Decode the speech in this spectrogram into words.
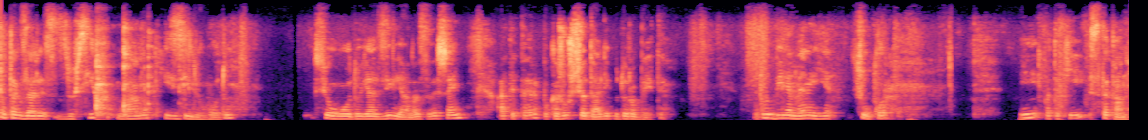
Отак зараз з усіх банок і зілю воду. Всю воду я зіляла з вишень, а тепер покажу, що далі буду робити. Тут біля мене є цукор і отакий стакан.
